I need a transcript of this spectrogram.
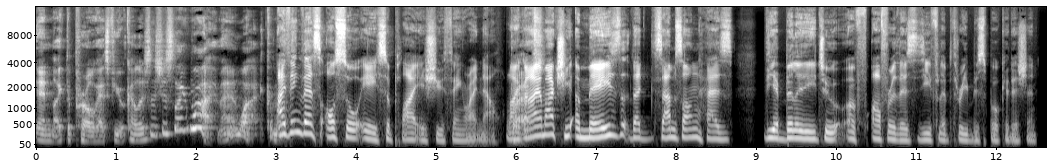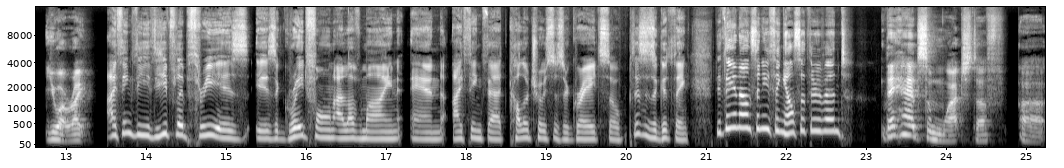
and like the Pro has fewer colors. And it's just like why, man, why? Come on. I think that's also a supply issue thing right now. Like. I am actually amazed that Samsung has the ability to offer this Z Flip 3 bespoke edition. you are right. I think the Z Flip 3 is is a great phone. I love mine and I think that color choices are great. So this is a good thing. Did they announce anything else at their event? They had some watch stuff. Uh,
